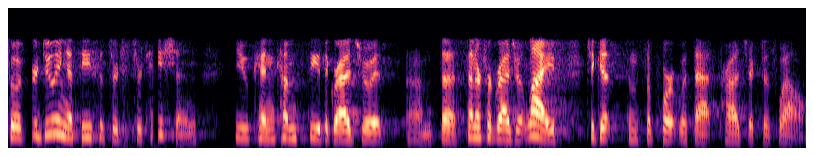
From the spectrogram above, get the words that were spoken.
So if you're doing a thesis or dissertation, you can come see the graduate, um, the Center for Graduate Life to get some support with that project as well.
